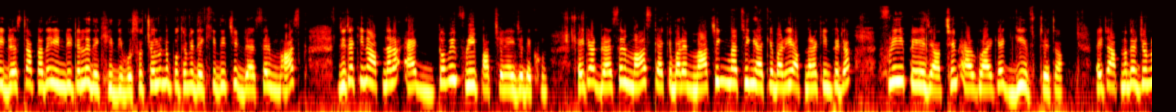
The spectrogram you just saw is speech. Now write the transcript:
এই ড্রেসটা আপনাদের ইন ডিটেলে দেখিয়ে দিব। সো চলুন প্রথমে দেখিয়ে দিচ্ছি ড্রেসের মাস্ক যেটা কিনা আপনারা একদমই ফ্রি পাচ্ছেন। এই যে দেখুন, এটা ড্রেসের মাস্ক একেবারে ম্যাচিং ম্যাচিং একেবারেই আপনারা কিন্তু এটা ফ্রি পেয়ে যাচ্ছেন অ্যাজ লাইক এ গিফট এটা। এটা আপনাদের জন্য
